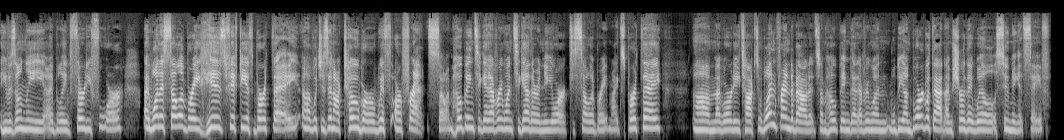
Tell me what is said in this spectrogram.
he was only, I believe, 34. I want to celebrate his 50th birthday, uh, which is in October, with our friends. So I'm hoping to get everyone together in New York to celebrate Mike's birthday. Um, I've already talked to one friend about it, so I'm hoping that everyone will be on board with that. I'm sure they will, assuming it's safe.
